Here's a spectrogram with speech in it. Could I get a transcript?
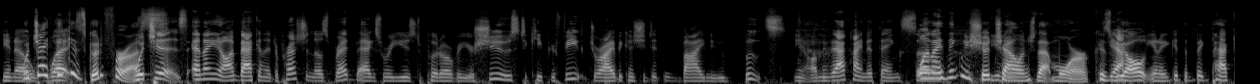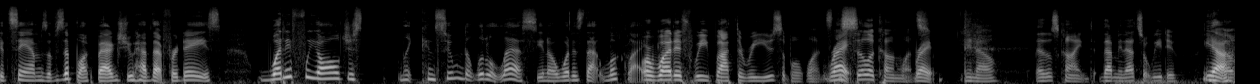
You know, Mm-hmm. which I what- think is good for us. Which is, and I, you know, I'm back in the depression. Those bread bags were used to put over your shoes to keep your feet dry because you didn't buy new boots. You know, I mean that kind of thing. So, well, and I think we should you know, challenge that more because we all, you know, you get the big packet Sam's of Ziploc bags. You have that for days. What if we all just like consumed a little less? You know, what does that look like? Or what if we bought the reusable ones, Right. the silicone ones? Right. You know, those kind. I mean, that's what we do. you yeah, know.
